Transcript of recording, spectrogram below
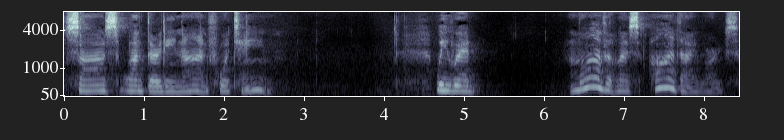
Psalms 139 14, we read Marvelous are thy works.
